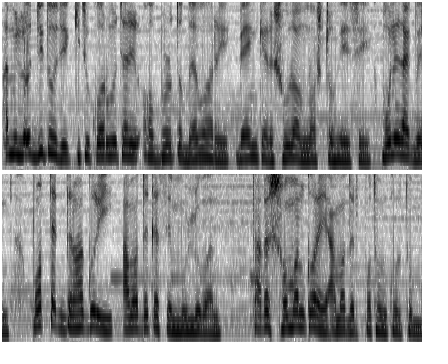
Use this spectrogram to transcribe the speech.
আমি লজ্জিত যে কিছু কর্মচারীর অব্রত ব্যবহারে ব্যাংকের সুনাম নষ্ট হয়েছে। মনে রাখবেন, প্রত্যেক গ্রাহকই আমাদের কাছে মূল্যবান। তাদের সম্মান করাই আমাদের প্রথম কর্তব্য।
